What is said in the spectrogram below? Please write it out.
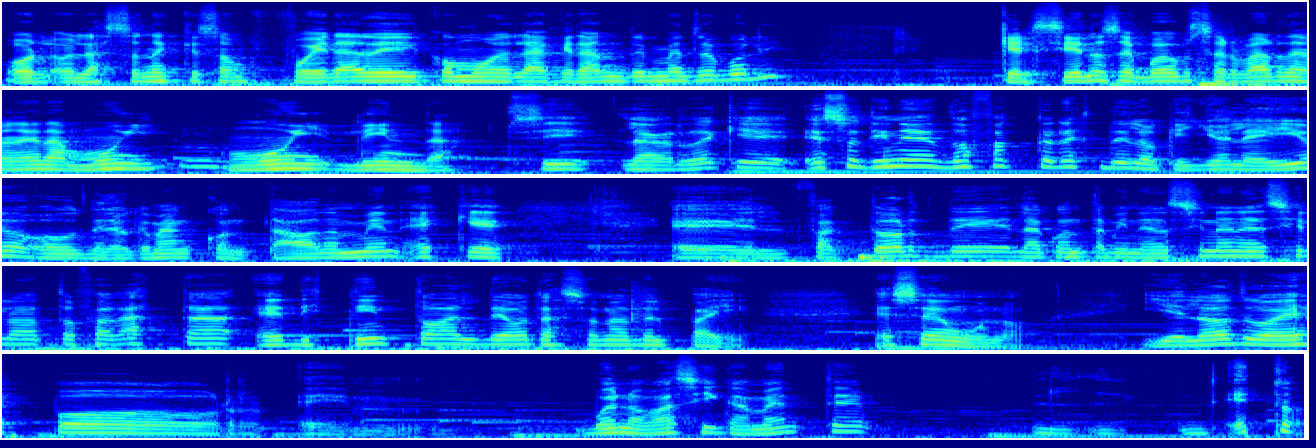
o, o las zonas que son fuera de como de las grandes metrópolis, que el cielo se puede observar de manera muy, muy linda. Sí, la verdad que eso tiene dos factores de lo que yo he leído o de lo que me han contado también. Es que el factor de la contaminación en el cielo de Antofagasta es distinto al de otras zonas del país. Ese es uno. Y el otro es por, em, bueno, básicamente, esto,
